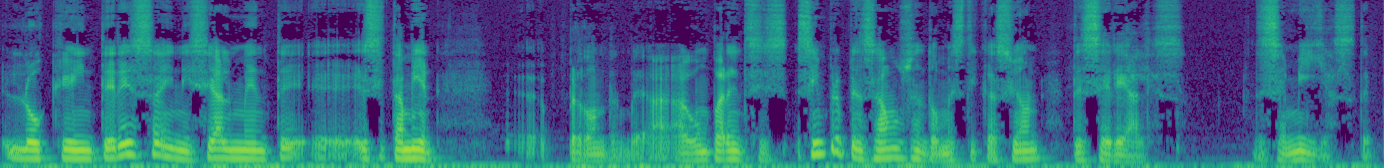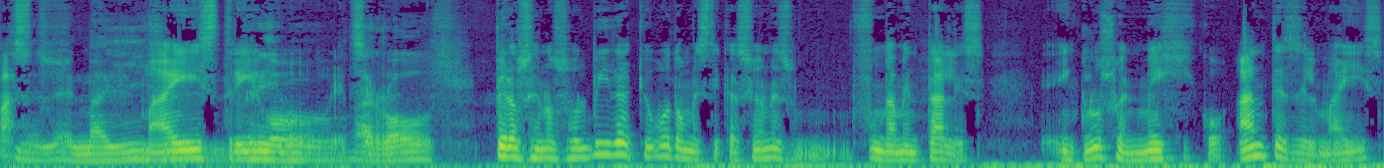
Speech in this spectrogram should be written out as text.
lo que interesa inicialmente eh, es también, eh, perdón, hago un paréntesis, siempre pensamos en domesticación de cereales, de semillas, de pastos, el, maíz, maíz, trigo, arroz. Pero se nos olvida que hubo domesticaciones fundamentales, incluso en México, antes del maíz,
